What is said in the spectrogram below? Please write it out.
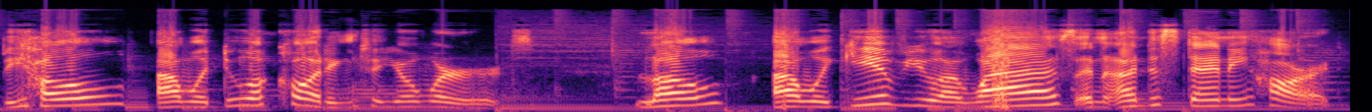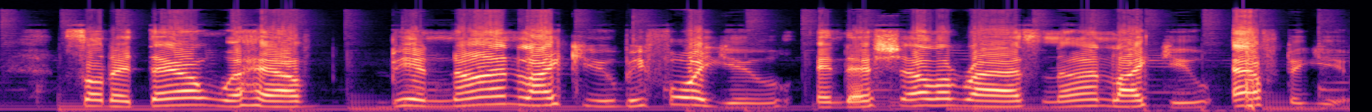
behold, I will do according to your words. Lo, I will give you a wise and understanding heart, so that there will have been none like you before you, and there shall arise none like you after you.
